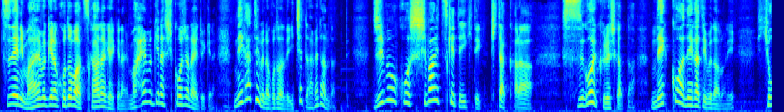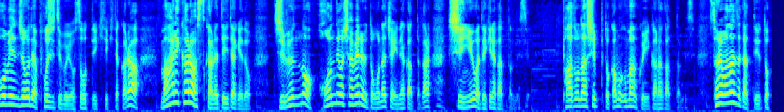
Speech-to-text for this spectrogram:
常に前向きな言葉を使わなきゃいけない。前向きな思考じゃないといけない。ネガティブなことなんて言っちゃダメなんだって。自分をこう縛り付けて生きてきたから、すごい苦しかった。根っこはネガティブなのに、表面上ではポジティブを装って生きてきたから、周りからは好かれていたけど、自分の本音を喋れる友達はいなかったから、親友はできなかったんですよ。パートナーシップとかもうまくいかなかったんですよ。それはなぜかっていうと、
